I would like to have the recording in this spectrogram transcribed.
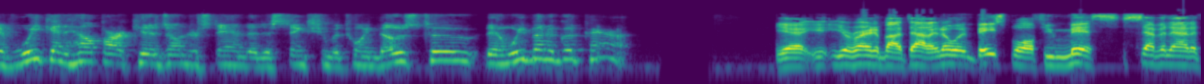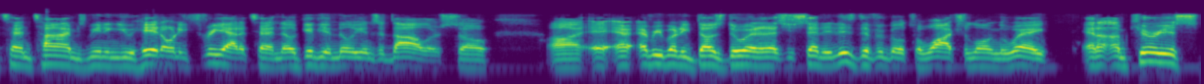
if we can help our kids understand the distinction between those two, then we've been a good parent. Yeah, you're right about that. I know in baseball, if you miss seven out of 10 times, meaning you hit only three out of 10, they'll give you millions of dollars. So uh, everybody does do it. And as you said, it is difficult to watch along the way. And I'm curious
